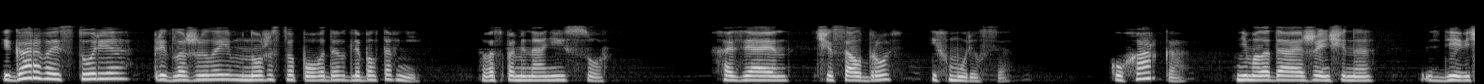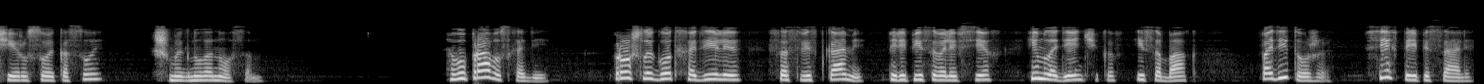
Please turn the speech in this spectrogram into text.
Игарова история предложила им множество поводов для болтовни, воспоминаний и ссор. Хозяин чесал бровь и хмурился. Кухарка, немолодая женщина с девичьей русой косой, шмыгнула носом. «В управу сходи. Прошлый год ходили со свистками, переписывали всех, и младенчиков, и собак. Поди тоже, всех переписали,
